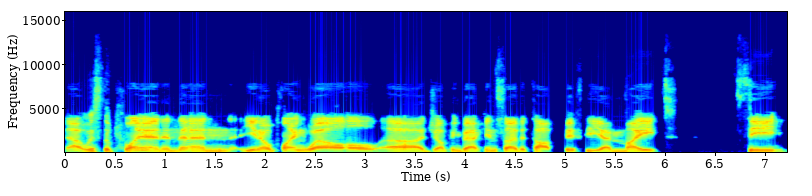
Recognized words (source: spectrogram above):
That was the plan. And then, you know, playing well, uh, jumping back inside the top 50, I might see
